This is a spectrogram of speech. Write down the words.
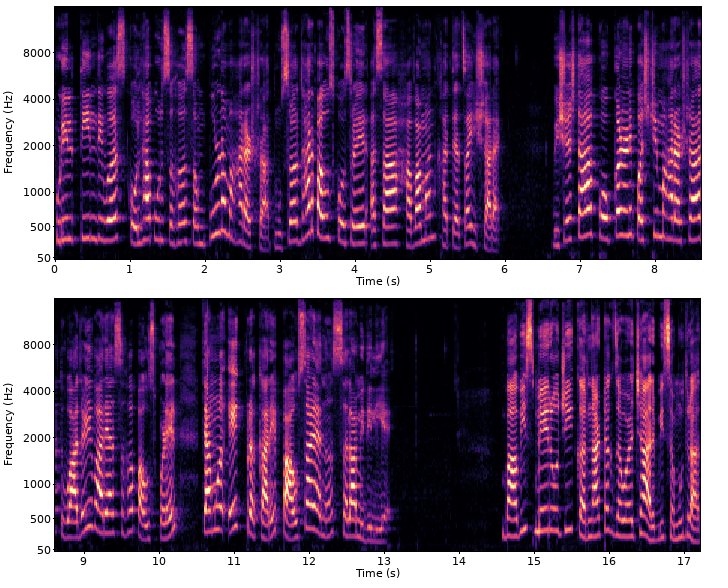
पुढील तीन दिवस कोल्हापूरसह संपूर्ण महाराष्ट्रात मुसळधार पाऊस कोसळेल असा हवामान खात्याचा इशारा आहे. विशेषतः कोकण आणि पश्चिम महाराष्ट्रात वादळी वाऱ्यासह पाऊस पडेल त्यामुळे एक प्रकारे पावसाळ्यानं सलामी दिली आहे बावीस मे रोजी कर्नाटक जवळच्या अरबी समुद्रात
